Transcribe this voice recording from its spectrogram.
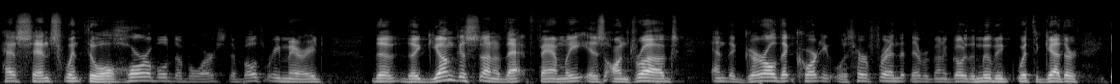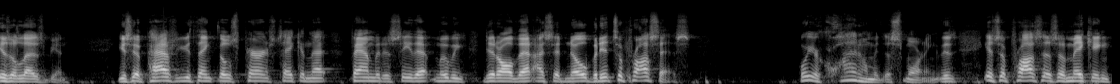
has since went through a horrible divorce. They're both remarried. The, the youngest son of that family is on drugs, and the girl that Courtney was her friend that they were going to go to the movie with together is a lesbian. You said, Pastor, you think those parents taking that family to see that movie did all that? I said, no, but it's a process. Boy, you're quiet on me this morning. It's a process of making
